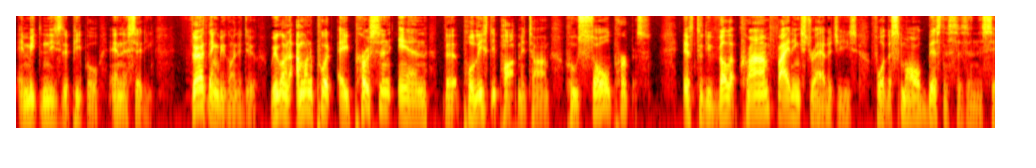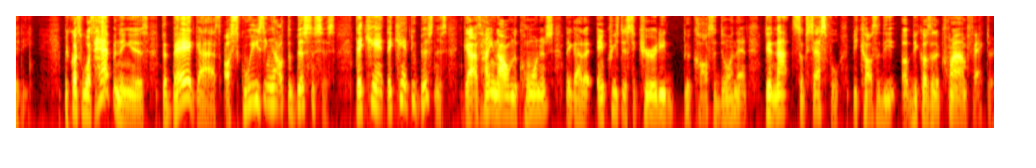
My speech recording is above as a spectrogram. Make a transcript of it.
and meet the needs of the people in the city. Third thing we're going to do, we're going to, I'm going to put a person in the police department, Tom, whose sole purpose is to develop crime fighting strategies for the small businesses in the city. Because what's happening is the bad guys are squeezing out the businesses. They can't they can't do business. Guys hanging out in the corners. They got to increase their security. The cost of doing that. They're not successful because of the uh, because of the crime factor.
